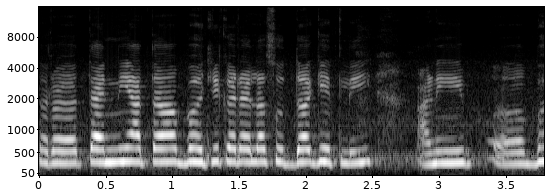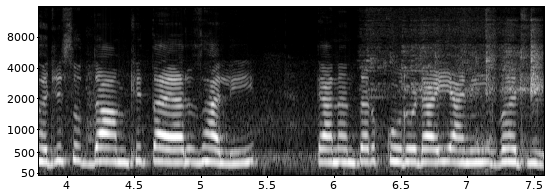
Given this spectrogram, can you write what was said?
तर त्यांनी आता भजी करायला सुद्धा घेतली. आणि भजीसुद्धा आमची तयार झाली. त्यानंतर कुरडाई आणि भजी.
